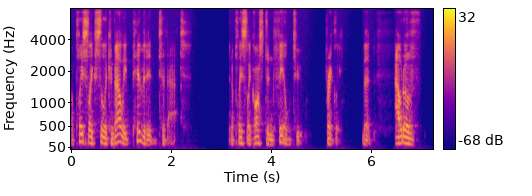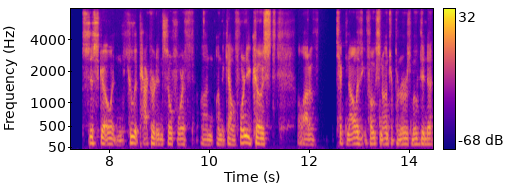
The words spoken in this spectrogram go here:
a place like Silicon Valley pivoted to that, and a place like Austin failed to, frankly. That out of Cisco and Hewlett Packard and so forth on, on the California coast, a lot of technology folks and entrepreneurs moved into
